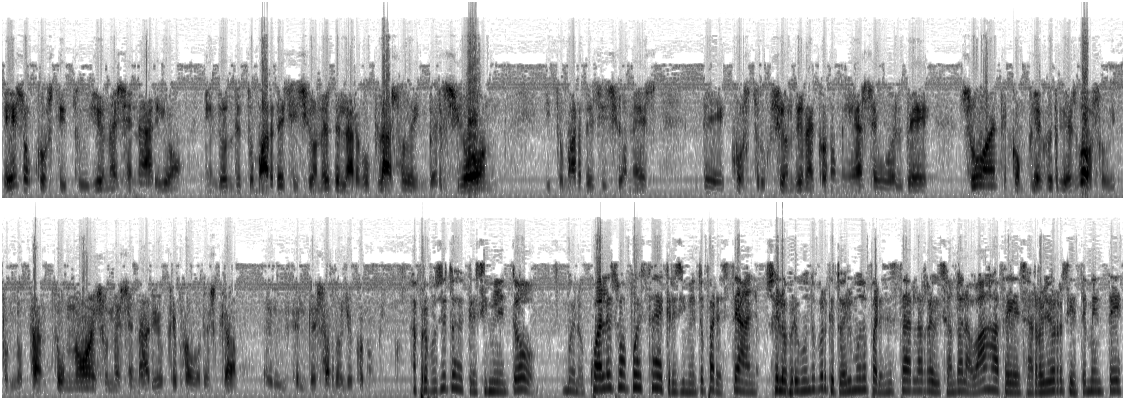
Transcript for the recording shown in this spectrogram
Eso constituye un escenario en donde tomar decisiones de largo plazo de inversión y tomar decisiones de construcción de una economía se vuelve sumamente complejo y riesgoso y por lo tanto no es un escenario que favorezca el, el, desarrollo económico. A propósito de crecimiento, bueno, ¿cuál es su apuesta de crecimiento para este año? Se lo pregunto porque todo el mundo parece estarla revisando a la baja. Fede Desarrollo recientemente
